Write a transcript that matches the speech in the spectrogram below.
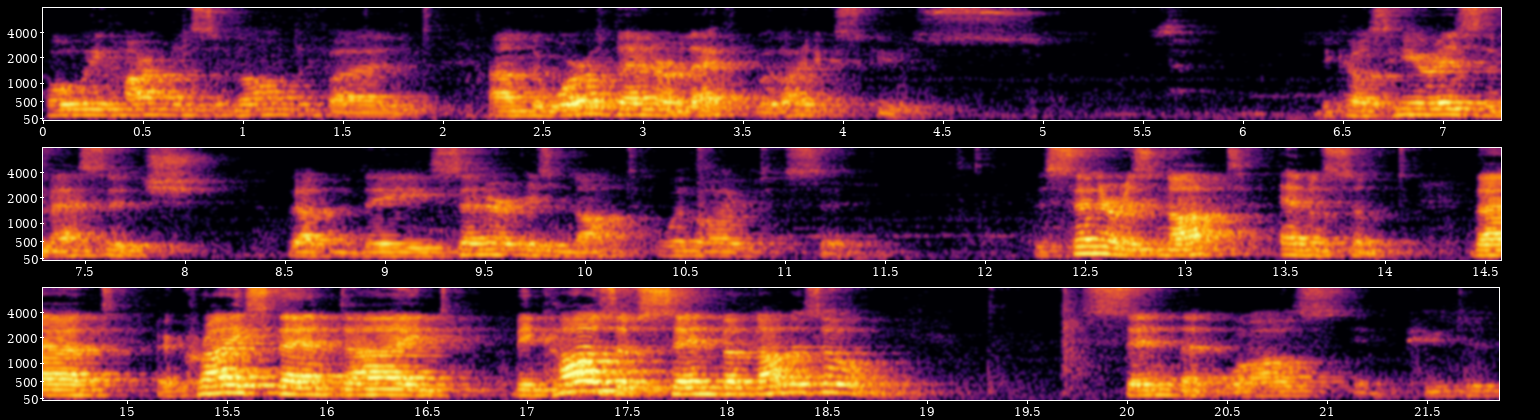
holy, harmless, and undefiled. And the world then are left without excuse. Because here is the message that the sinner is not without sin. The sinner is not innocent. That Christ then died because of sin, but not his own. Sin that was imputed.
